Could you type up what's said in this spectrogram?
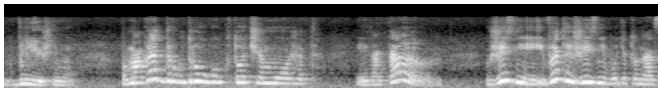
к ближнему, помогать друг другу, кто чем может. И тогда в жизни, и в этой жизни будет у нас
